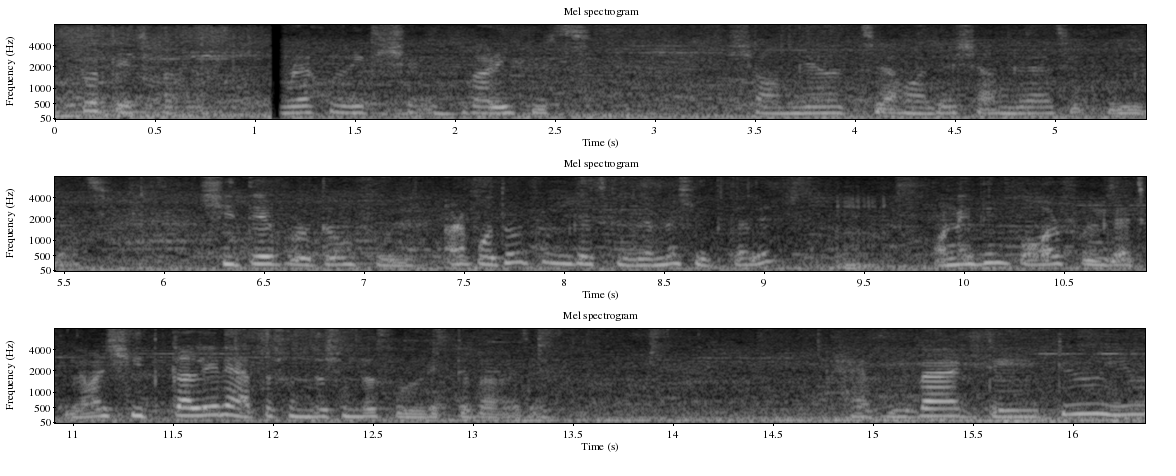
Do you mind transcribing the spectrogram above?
কত তেজপাতা। আমরা এখন রিক্সায় বাড়ি ফিরছি। সঙ্গে হচ্ছে আমাদের সঙ্গে আছে ফুল গাছ। শীতের প্রথম ফুল। আর প্রথম ফুল গাছ কিনলাম না শীতকালে? অনেকদিন পর ফুল গাছ কিনলাম। আর শীতকালে না এত সুন্দর সুন্দর ফুল দেখতে পাওয়া যায়। হ্যাপি বার্থডে টু ইউ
